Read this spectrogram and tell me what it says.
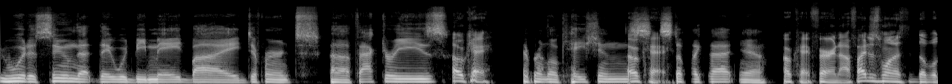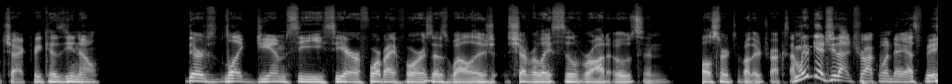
would assume that they would be made by different uh, factories okay different locations okay stuff like that yeah okay fair enough i just wanted to double check because you know there's like gmc sierra 4x4s as well as chevrolet silverados and all sorts of other trucks. I'm gonna get you that truck one day, SP.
